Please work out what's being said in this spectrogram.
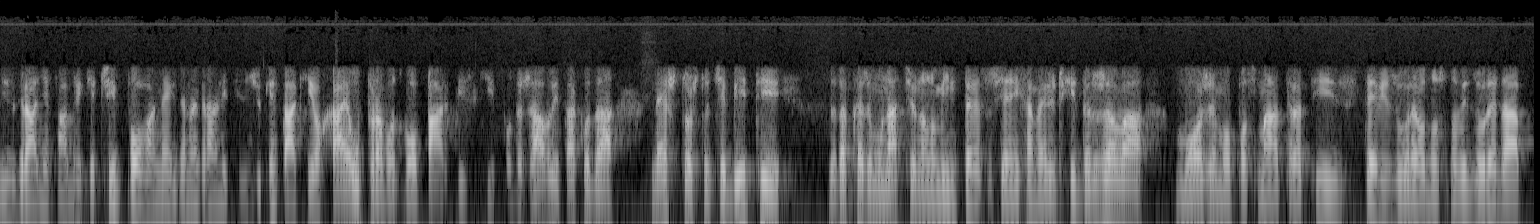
izgradnje fabrike čipova negde na granici između Kentucky i Ohio, upravo dvopartijski podržavali, tako da nešto što će biti, da tako kažem, u nacionalnom interesu Sjednjih američkih država, možemo posmatrati iz te vizure, odnosno vizure da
